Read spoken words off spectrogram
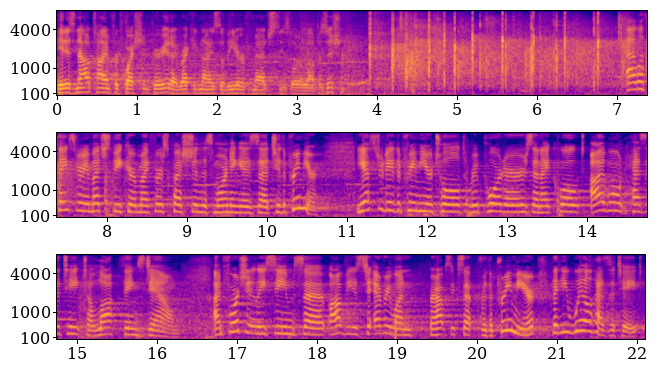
It is now time for question period. I recognize the Leader of Majesty's Loyal Opposition. Uh, well, thanks very much, Speaker. My first question this morning is uh, to the Premier. Yesterday, the Premier told reporters, and I quote, I won't hesitate to lock things down. Unfortunately, seems uh, obvious to everyone, perhaps except for the Premier, that he will hesitate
